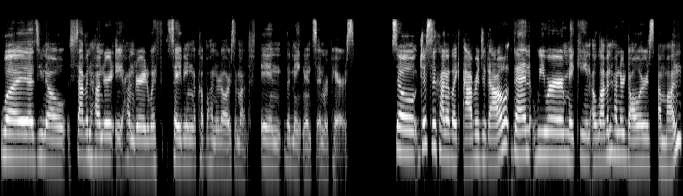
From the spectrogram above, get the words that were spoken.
was you know 700 800 with saving a couple hundred dollars a month in the maintenance and repairs. So just to kind of like average it out then we were making $1100 a month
